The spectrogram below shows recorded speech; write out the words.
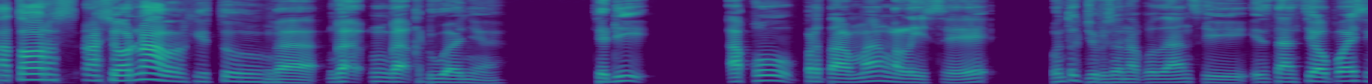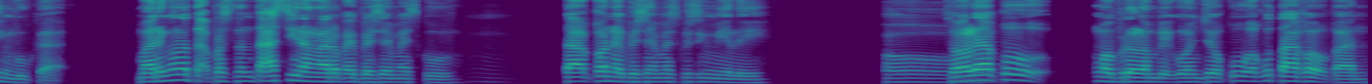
atau ras- rasional gitu. enggak enggak enggak keduanya. Jadi aku pertama ngelise untuk jurusan akuntansi, instansi apa ae sing buka. Mari ngono tak presentasi nang ngarep EBSMS ku. Hmm. Tak kon EBSMS ku sing milih. Oh. Soalnya aku ngobrol ambek koncoku, aku takut kan.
